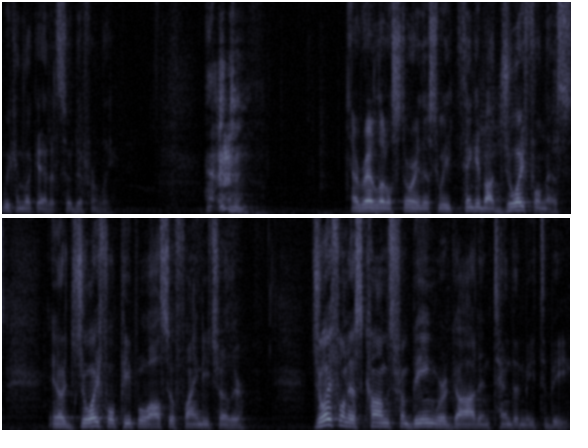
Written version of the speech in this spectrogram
we can look at it so differently. I read a little story this week thinking about joyfulness. You know, joyful people also find each other. Joyfulness comes from being where God intended me to be.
